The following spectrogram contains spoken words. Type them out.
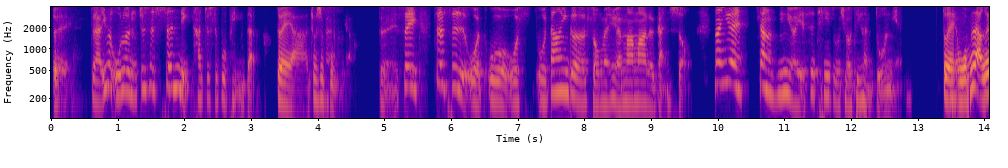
对。对啊，因为无论就是生理，它就是不平等。对啊，就是不一样。对，所以这是我我我我当一个守门员妈妈的感受。那因为像你女儿也是踢足球踢很多年，对我们两个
